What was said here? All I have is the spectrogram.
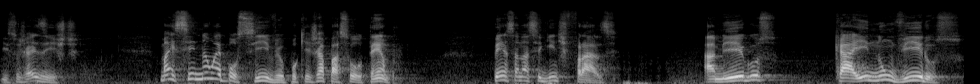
isso já existe. Mas se não é possível, porque já passou o tempo, pensa na seguinte frase: Amigos, caí num vírus.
